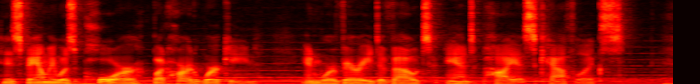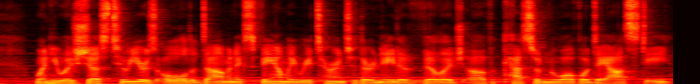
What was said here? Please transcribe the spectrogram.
His family was poor but hardworking and were very devout and pious Catholics. When he was just two years old, Dominic's family returned to their native village of Castelnuovo d'Asti.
